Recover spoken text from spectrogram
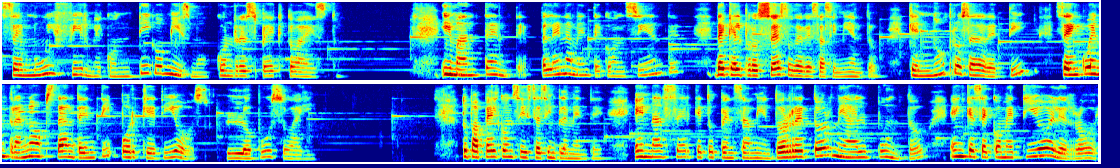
Sé muy firme contigo mismo con respecto a esto. Y mantente plenamente consciente de que el proceso de deshacimiento que no procede de ti se encuentra no obstante en ti porque Dios lo puso ahí. Tu papel consiste simplemente en hacer que tu pensamiento retorne al punto en que se cometió el error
